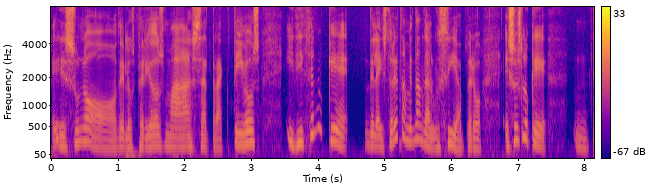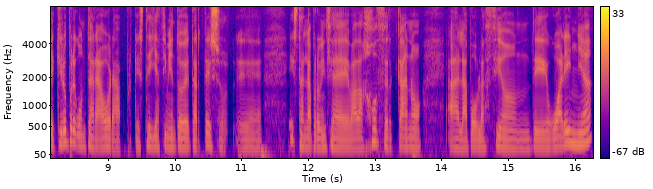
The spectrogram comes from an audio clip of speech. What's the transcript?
Es uno de los periodos más atractivos y dicen que de la historia también de Andalucía, pero eso es lo que te quiero preguntar ahora, porque este yacimiento de Tarteso eh, está en la provincia de Badajoz, cercano a la población de Guareña,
